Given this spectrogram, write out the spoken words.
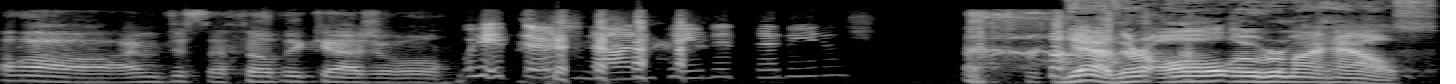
oh, I'm just a filthy casual. wait, there's non-painted minis. Yeah, they're all over my house.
